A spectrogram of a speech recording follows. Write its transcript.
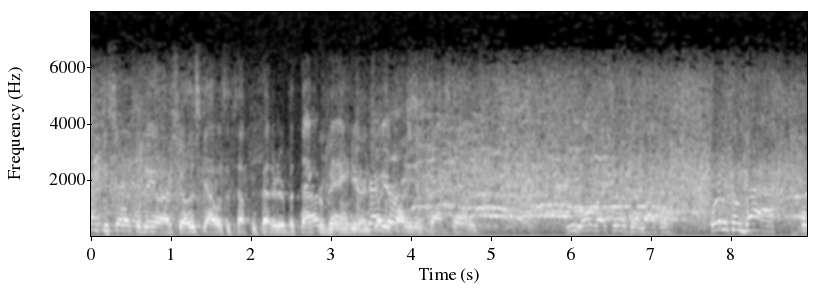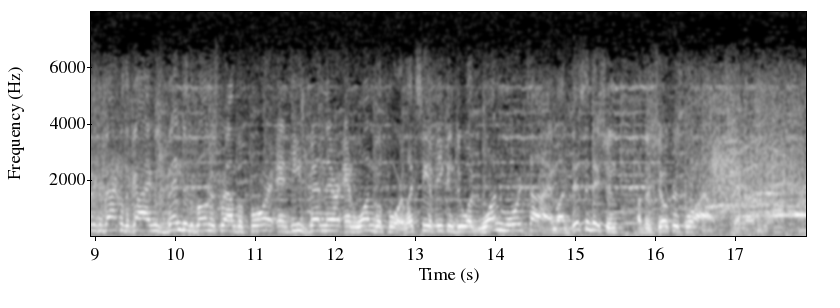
Thank you so much for being on our show. This guy was a tough competitor, but thanks for being here. Enjoy your party congratulations. backstage. You rolled right through it there, Michael. We're going to come back. We're going to come back with a guy who's been to the bonus round before, and he's been there and won before. Let's see if he can do it one more time on this edition of the Joker's Wild. Stay right there.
